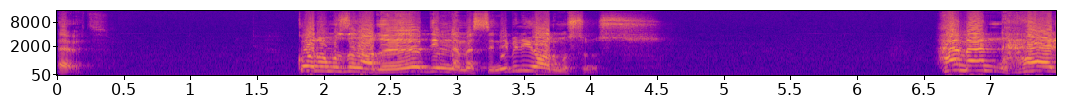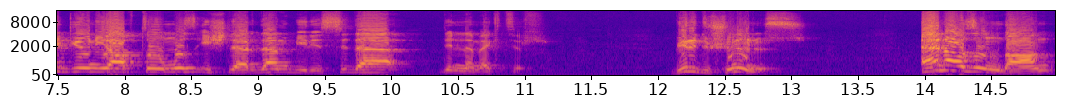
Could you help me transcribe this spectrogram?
Evet. Konumuzun adı dinlemesini biliyor musunuz? Hemen her gün yaptığımız işlerden birisi de dinlemektir. Bir düşününüz. En azından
